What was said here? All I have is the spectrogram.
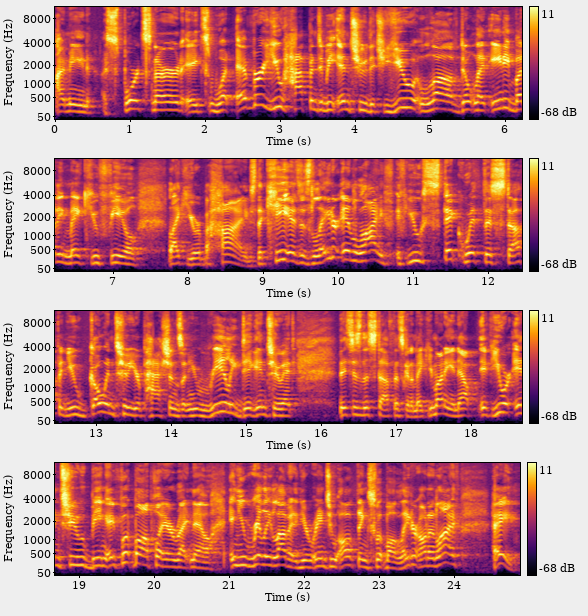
I mean a sports nerd. It's whatever you happen to be into that you love. Don't let anybody make you feel like you're behind. The key is, is later in life, if you stick with this stuff and you go into your passions and you really dig into it, this is the stuff that's going to make you money. And now, if you are into being a football player right now and you really love it and you're into all things football later on in life, hey,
